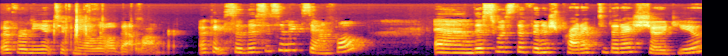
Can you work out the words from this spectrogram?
but for me it took me a little bit longer. Okay, so this is an example. And this was the finished product that I showed you.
